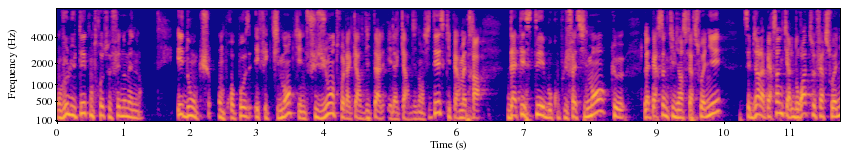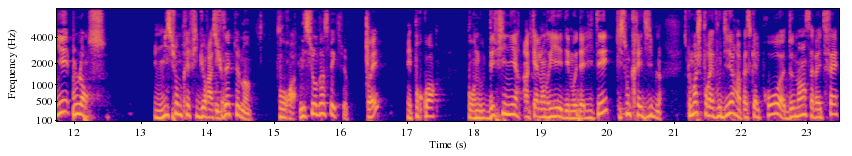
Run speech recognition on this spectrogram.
On veut lutter contre ce phénomène-là. Et donc, on propose effectivement qu'il y ait une fusion entre la carte vitale et la carte d'identité, ce qui permettra d'attester beaucoup plus facilement que la personne qui vient se faire soigner, c'est bien la personne qui a le droit de se faire soigner. On lance une mission de préfiguration. Exactement. Pour... Mission d'inspection. Oui. Mais pourquoi? Pour nous définir un calendrier et des modalités qui sont crédibles. Parce que moi, je pourrais vous dire, Pascal Pro, demain, ça va être fait.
